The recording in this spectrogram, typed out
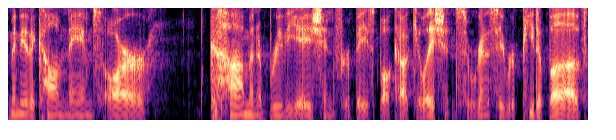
many of the column names are common abbreviation for baseball calculations. So we're going to say repeat above,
